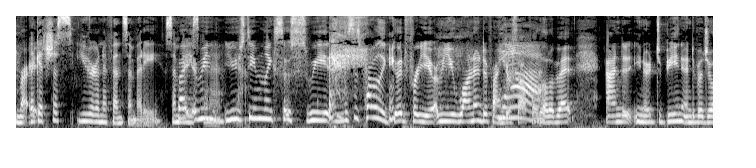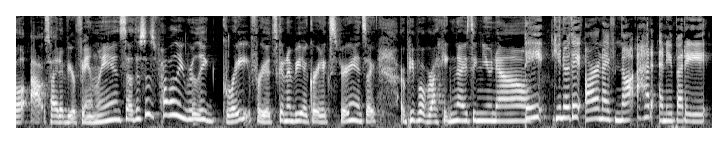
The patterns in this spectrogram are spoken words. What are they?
Right. Like it's just you're going to offend somebody. But I mean, gonna, you yeah. seem like so sweet, and this is probably good for you. I mean, you want to define yourself a little bit, and you know, to be an individual outside of your family, and so this is probably really great for you. It's going to be a great experience. Like, are people recognizing you now? They, you know, they are, and I've not had anybody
